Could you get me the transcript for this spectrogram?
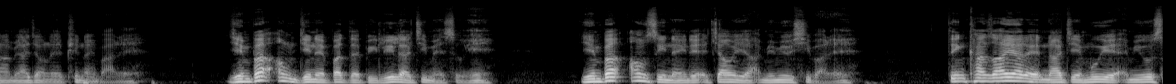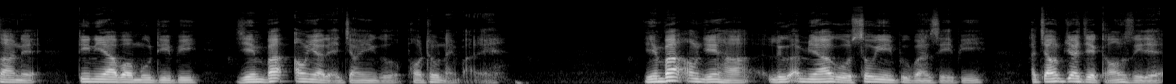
နာများကြောင့်လည်းဖြစ်နိုင်ပါတယ်။ရင်ဘတ်အောင်ခြင်းနဲ့ပတ်သက်ပြီးလေ့လာကြည့်မယ်ဆိုရင်ရင်ဘတ်အောင်စီနိုင်တဲ့အကြောင်းအရာအမျိုးမျိုးရှိပါတယ်။သင်ခံစားရတဲ့နာကျင်မှုရဲ့အမျိုးအစားနဲ့တီနေရာပေါ်မူတည်ပြီးရင်ဘတ်အောင်ရတဲ့အကြောင်းရင်းကိုဖော်ထုတ်နိုင်ပါတယ်။ရင်ဘတ်အောင်ခြင်းဟာလူအများကိုစိုးရိမ်ပူပန်စေပြီး အကြောင်းပြချက်ကောင်းစေတဲ့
